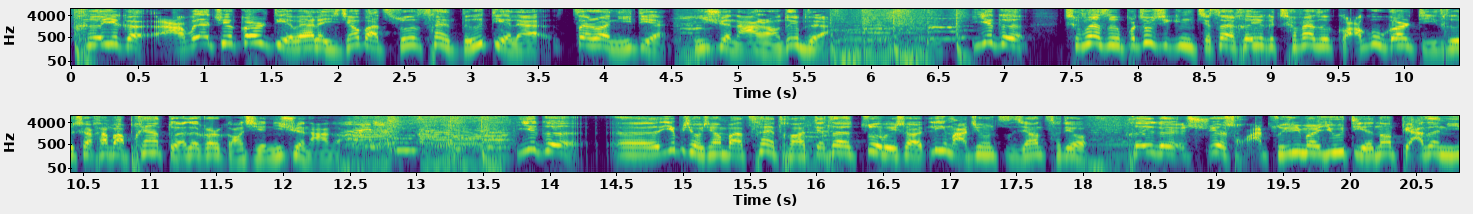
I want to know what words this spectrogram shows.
和一个啊，完全刚点完了，已经把所有菜都点了，再让你点，你选哪个人，对不对？一个吃饭时候不出去给你夹菜，和一个吃饭时候光顾个低头吃，还把盘端在个跟前，你选哪个？一个呃，一不小心把菜汤滴在座位上，立马就用纸巾擦掉，和一个血刷嘴里面有点能憋在你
